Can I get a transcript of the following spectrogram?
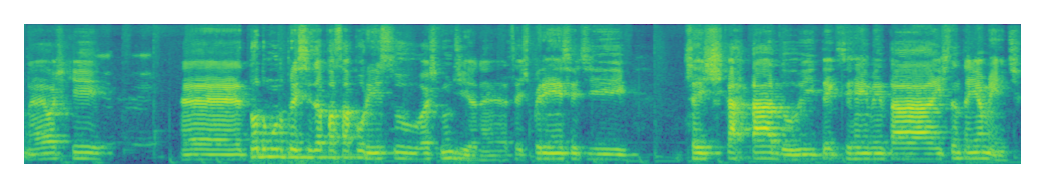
né? Eu acho que é, todo mundo precisa passar por isso, acho que um dia, né? Essa experiência de ser descartado e ter que se reinventar instantaneamente.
